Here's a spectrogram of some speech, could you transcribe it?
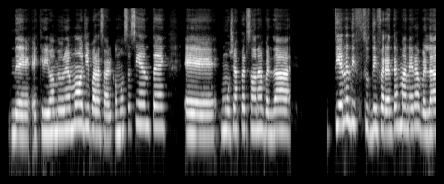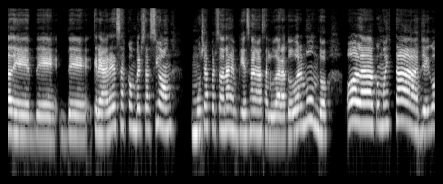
de escríbame un emoji para saber cómo se sienten. Eh, muchas personas, ¿verdad? Tienen sus diferentes maneras, ¿verdad?, de, crear esa conversación. Muchas personas empiezan a saludar a todo el mundo. Hola, ¿cómo estás? Llego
